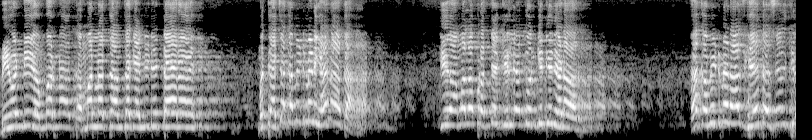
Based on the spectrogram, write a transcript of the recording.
भिवंडी अंबरनाथ अंबरनाथचा आमचा कॅन्डिडेट तयार आहे. मग त्याच्या कमिटमेंट घ्या ना आता. की आम्हाला प्रत्येक जिल्ह्यातून किती देणार? हा कमिटमेंट आज घेत असेल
